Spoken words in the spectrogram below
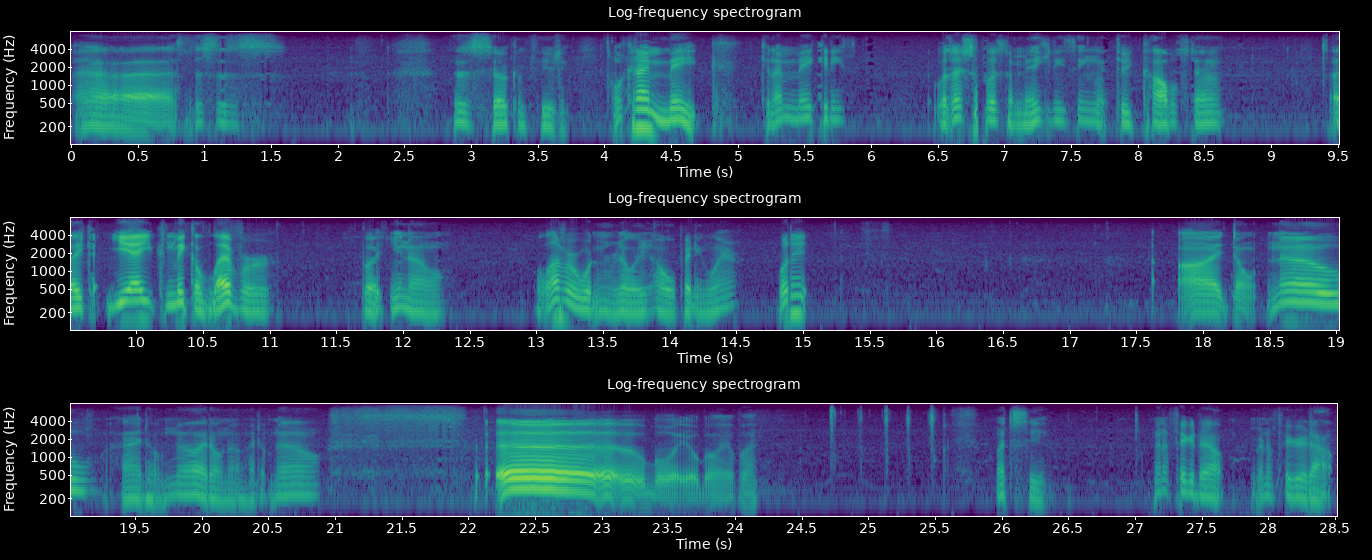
Uh, this is, this is so confusing. What can I make? Can I make any... Was I supposed to make anything with three cobblestone? Like, yeah, you can make a lever, but, you know, a lever wouldn't really help anywhere, would it? I don't know. I don't know. I don't know. I don't know. Uh, oh boy, oh boy, oh boy. Let's see. I'm gonna figure it out. I'm gonna figure it out.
